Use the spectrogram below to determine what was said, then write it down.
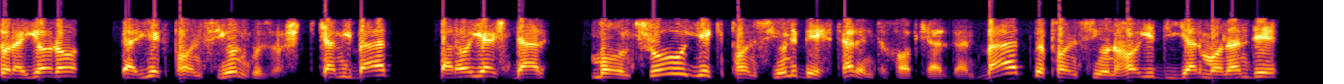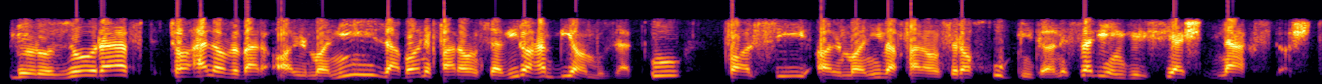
سریا را در یک پانسیون گذاشت. کمی بعد برایش در مونترو یک پانسیون بهتر انتخاب کردند. بعد به پانسیون های دیگر مانند لوروزو رفت تا علاوه بر آلمانی زبان فرانسوی را هم بیاموزد. او فارسی، آلمانی و فرانسه را خوب می‌دانست ولی انگلیسیش نقص داشت.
